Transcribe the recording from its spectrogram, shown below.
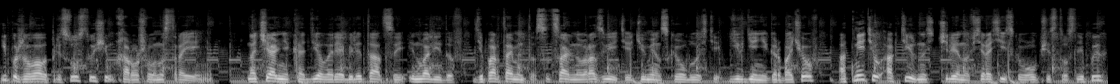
и пожелала присутствующим хорошего настроения. Начальник отдела реабилитации инвалидов Департамента социального развития Тюменской области Евгений Горбачев отметил активность членов Всероссийского общества слепых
